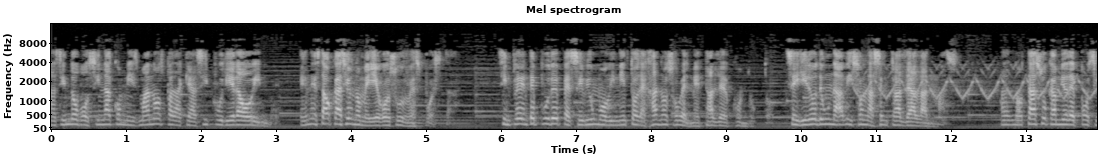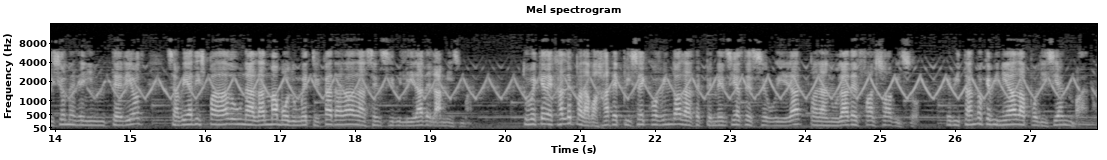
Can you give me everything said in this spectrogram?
haciendo bocina con mis manos para que así pudiera oírme. En esta ocasión no me llegó su respuesta. Simplemente pude percibir un movimiento lejano sobre el metal del conducto, seguido de un aviso en la central de alarmas. Al notar su cambio de posición en el interior, se había disparado una alarma volumétrica dada la sensibilidad de la misma. Tuve que dejarle para bajar de prisa y corriendo a las dependencias de seguridad para anular el falso aviso, evitando que viniera la policía en vano.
